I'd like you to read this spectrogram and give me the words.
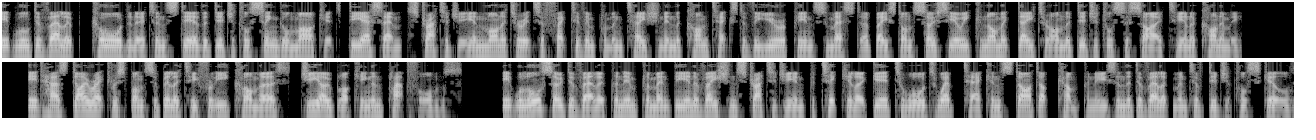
It will develop, coordinate and steer the Digital Single Market DSM strategy and monitor its effective implementation in the context of the European semester based on socio-economic data on the digital society and economy. It has direct responsibility for e-commerce, geo-blocking and platforms. It will also develop and implement the innovation strategy in particular geared towards web tech and startup companies and the development of digital skills.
